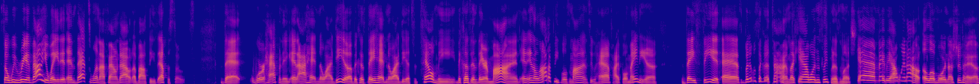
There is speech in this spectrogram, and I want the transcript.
So we reevaluated, and that's when I found out about these episodes that were happening. And I had no idea because they had no idea to tell me because in their mind, and in a lot of people's minds who have hypomania, they see it as, but it was a good time. Like, yeah, I wasn't sleeping as much. Yeah, maybe I went out a little more than I should have.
